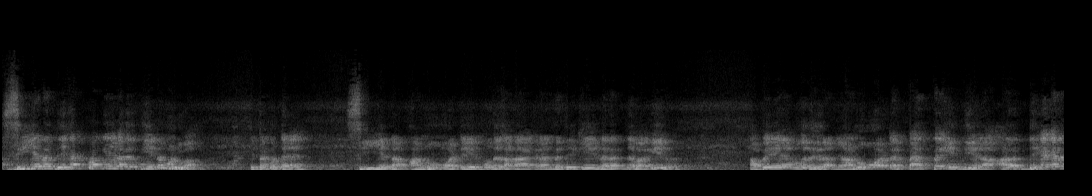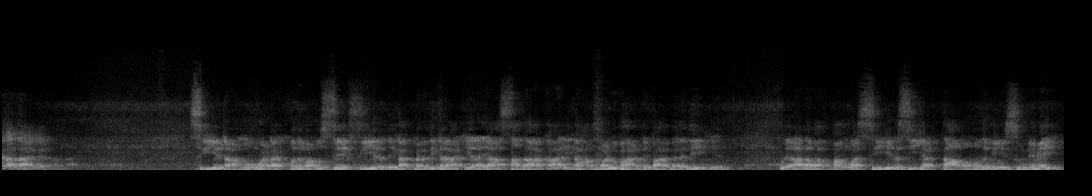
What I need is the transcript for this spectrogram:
100ට දෙකක් වගේ වැරදි තියෙන්න පුළුවන්. එතකොට 198 හොඳ කතා කරන්න දෙකේ වැරද්ද වගේම. අපේ අය මොකද කරන්නේ? 98 පැත්තකින් තියලා අර දෙක ගැන කතා කරනවා. 198ක් හොඳ මිනිස්සෙක් 100ට දෙකක් වැරදි කළා කියලා එයා සදාකාලික හංවඩු ගහන්න එපා වැරදි කියලා. ඔයාලවත් මංවත් 100ට 100ක් තාම හොඳ මිනිස්සු නෙමෙයි.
